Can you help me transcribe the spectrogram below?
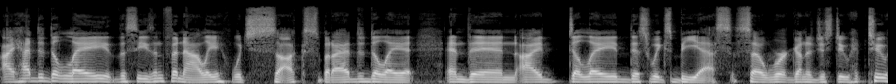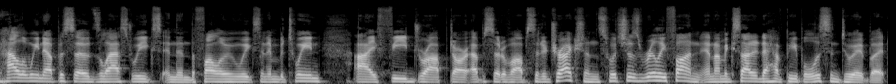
I had to delay the season finale, which sucks, but I had to delay it. And then I delayed this week's BS. So we're going to just do two Halloween episodes last week's, and then the following weeks. And in between, I feed dropped our episode of Opposite Attractions, which is really fun. And I'm excited to have people listen to it. But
